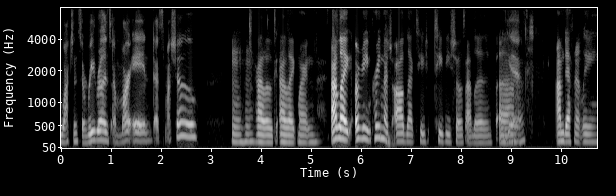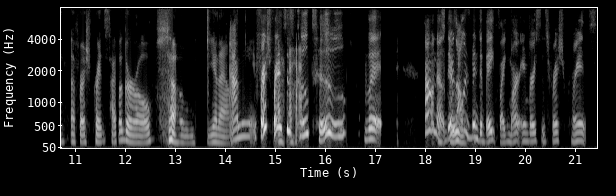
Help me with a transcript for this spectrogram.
watching some reruns of Martin. That's my show. Mm-hmm. I like I like Martin. I like. I mean, pretty much all black t- TV shows I love. Um, yeah, I'm definitely a Fresh Prince type of girl. So you know. I mean, Fresh Prince is cool too, but I don't know. It's There's cool. always been debates like Martin versus Fresh Prince.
